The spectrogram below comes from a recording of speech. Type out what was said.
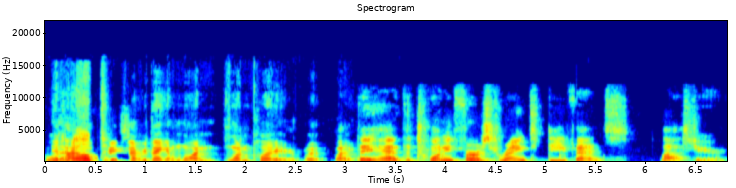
Would have helped. fix everything in one one player, but like They had the 21st ranked defense last year,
